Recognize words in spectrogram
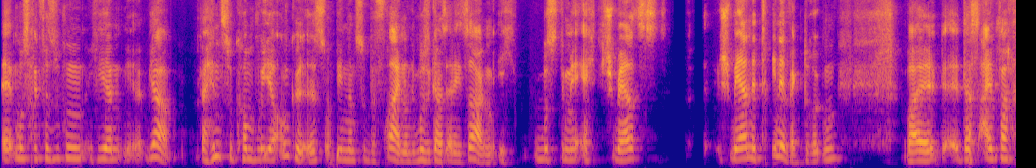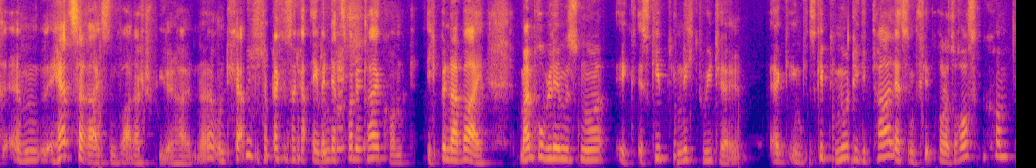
äh, musst halt versuchen, hier, ja, dahin zu kommen, wo ihr Onkel ist und ihn dann zu befreien. Und ich muss ganz ehrlich sagen, ich musste mir echt schmerz, schwer eine Träne wegdrücken, weil äh, das einfach ähm, herzzerreißend war, das Spiel halt. Ne? Und ich habe ich hab gleich gesagt, ey, wenn der zweite Teil kommt, ich bin dabei. Mein Problem ist nur, ich, es gibt ihn nicht Retail. Es gibt ihn nur digital, er ist im Februar rausgekommen.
